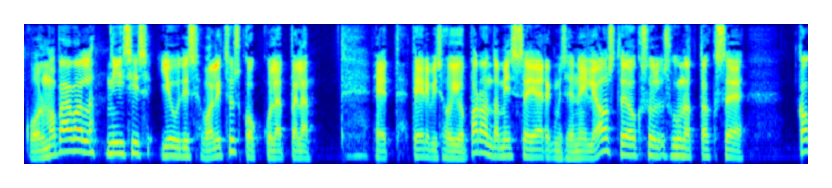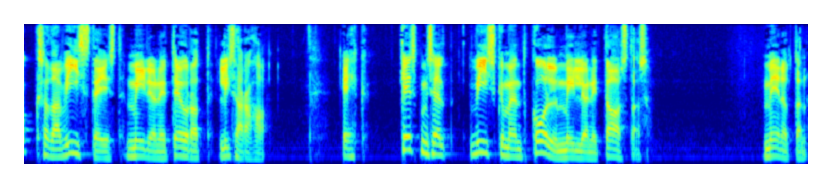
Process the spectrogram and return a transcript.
kolmapäeval niisiis jõudis valitsus kokkuleppele et tervishoiu parandamisse järgmise nelja aasta jooksul suunatakse kakssada viisteist miljonit eurot lisaraha ehk keskmiselt viiskümmend kolm miljonit aastas. meenutan,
